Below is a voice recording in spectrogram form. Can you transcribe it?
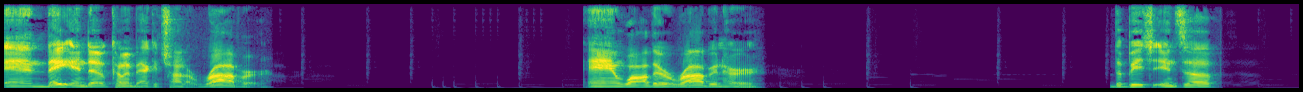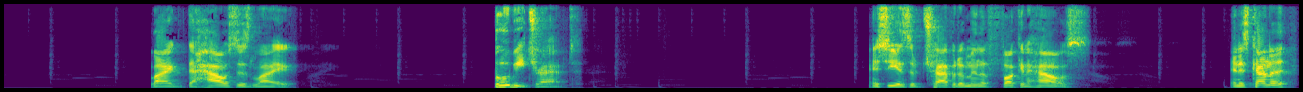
and they end up coming back and trying to rob her. And while they're robbing her, the bitch ends up like the house is like booby trapped. And she ends up trapping them in the fucking house. And it's kind of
